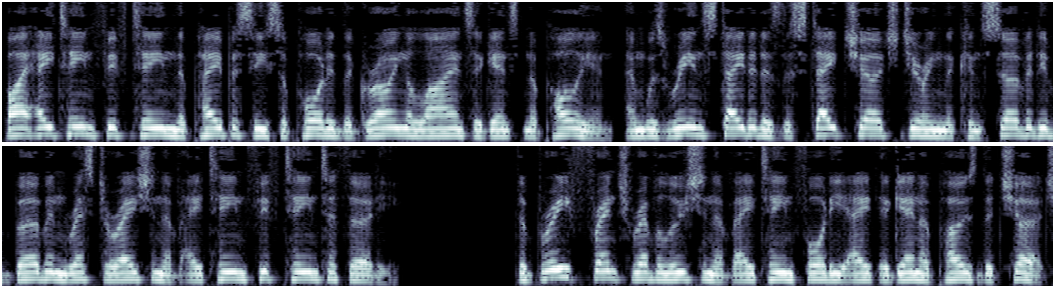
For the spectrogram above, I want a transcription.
By 1815 the papacy supported the growing alliance against Napoleon, and was reinstated as the state church during the conservative Bourbon Restoration of 1815–30. The brief French Revolution of 1848 again opposed the Church,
